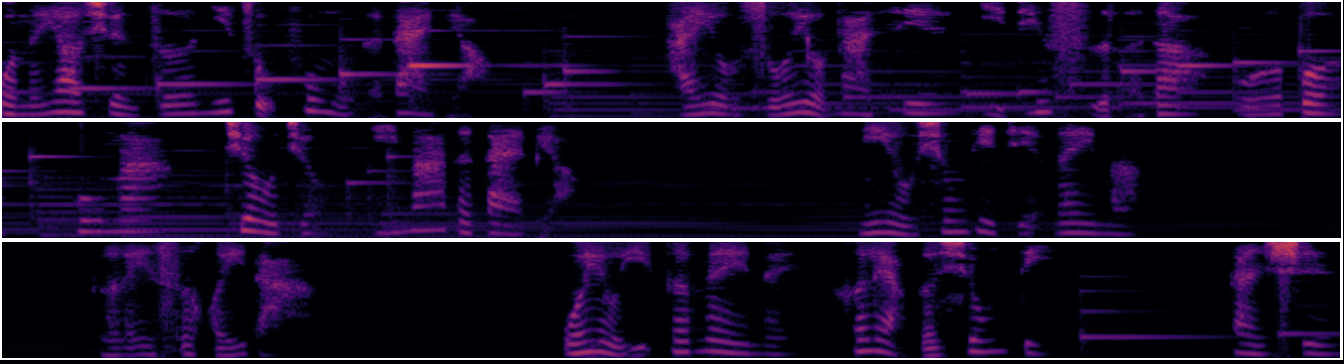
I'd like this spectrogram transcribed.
我们要选择你祖父母的代表，还有所有那些已经死了的伯伯、姑妈、舅舅、姨妈的代表。你有兄弟姐妹吗？”格雷斯回答：“我有一个妹妹和两个兄弟，但是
